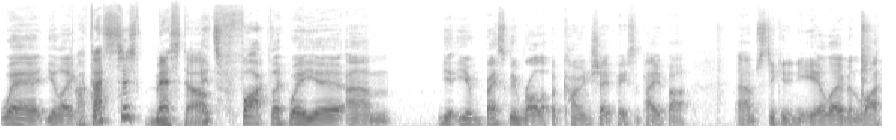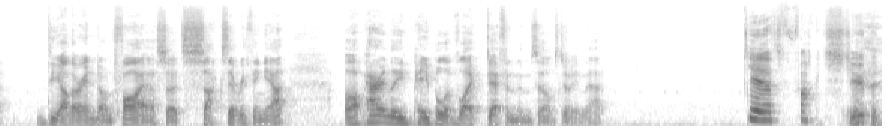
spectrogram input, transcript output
where you're like Oh, that's just messed up. It's fucked. Like where you um you, you basically roll up a cone shaped piece of paper, um, stick it in your earlobe and light the other end on fire so it sucks everything out. Oh, apparently people have like deafened themselves doing that. Yeah, that's fucking stupid.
